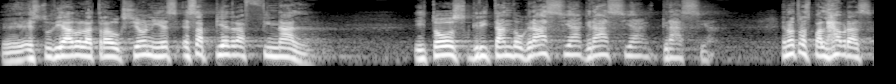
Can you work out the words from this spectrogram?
He estudiado la traducción y es esa piedra final. Y todos gritando, gracia, gracia, gracia. En otras palabras,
